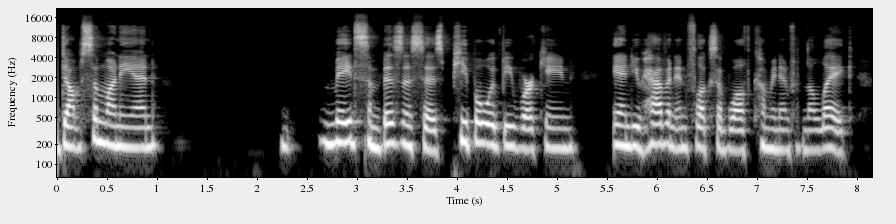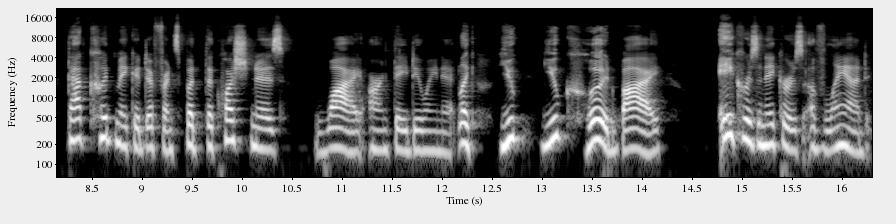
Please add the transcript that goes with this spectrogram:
dumped some money in, made some businesses, people would be working and you have an influx of wealth coming in from the lake, that could make a difference. But the question is, why aren't they doing it? Like you you could buy acres and acres of land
